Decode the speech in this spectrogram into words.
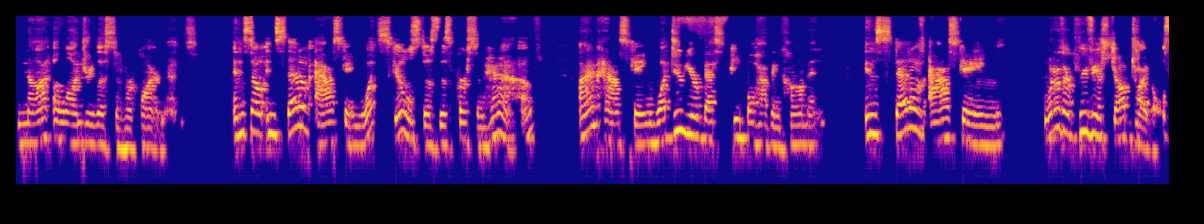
not a laundry list of requirements. And so instead of asking, what skills does this person have? I'm asking, what do your best people have in common? Instead of asking, what are their previous job titles?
